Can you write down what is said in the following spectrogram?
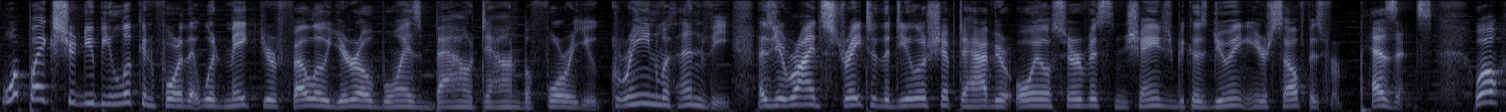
What bikes should you be looking for that would make your fellow Euro boys bow down before you, green with envy, as you ride straight to the dealership to have your oil serviced and changed because doing it yourself is for peasants? Well,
